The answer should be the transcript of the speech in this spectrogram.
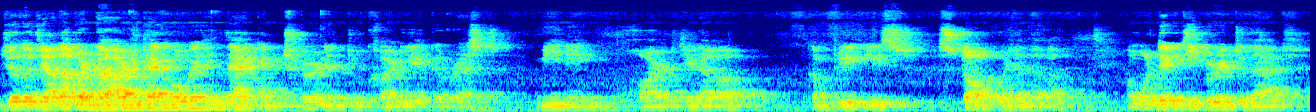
ਜਦੋਂ ਜ਼ਿਆਦਾ ਵੱਡਾ ਹਾਰਟ ਅਟੈਕ ਹੋਵੇ that can turn into cardiac arrest meaning heart ਜਿਹੜਾ ਵਾ completely s- stop ਹੋ ਜਾਂਦਾ ਵਾ and we'll dig deeper into that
